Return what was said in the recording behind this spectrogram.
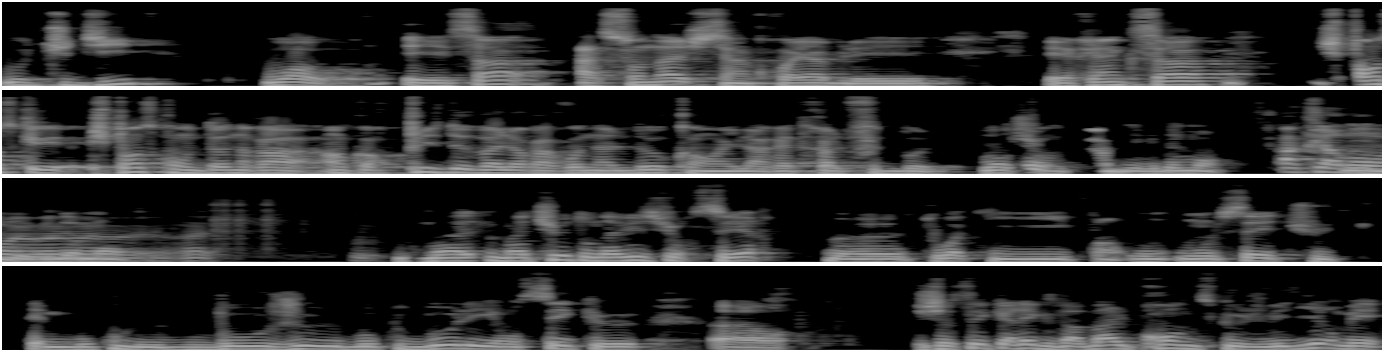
où tu dis waouh. Et ça, à son âge, c'est incroyable. Et, rien que ça, je pense que je pense qu'on donnera encore plus de valeur à Ronaldo quand il arrêtera le football. Bien sûr, évidemment. Ah clairement, évidemment. Mathieu, ton avis sur CR, euh, toi qui, on, on, le sait, tu aimes beaucoup le beau jeu, le beau football, et on sait que, alors je sais qu'Alex va mal prendre ce que je vais dire, mais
